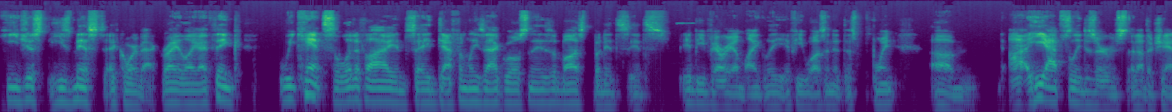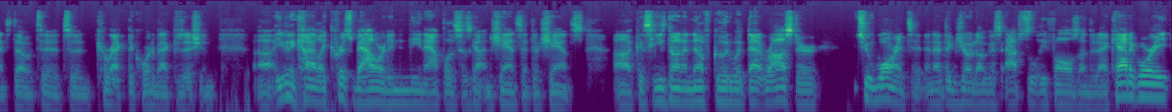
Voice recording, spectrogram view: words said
he just, he's missed at quarterback, right? Like, I think we can't solidify and say definitely Zach Wilson is a bust, but it's, it's, it'd be very unlikely if he wasn't at this point. Um, uh, he absolutely deserves another chance, though, to to correct the quarterback position. Uh, even a guy like Chris Ballard in Indianapolis has gotten chance after chance because uh, he's done enough good with that roster to warrant it. And I think Joe Douglas absolutely falls under that category.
